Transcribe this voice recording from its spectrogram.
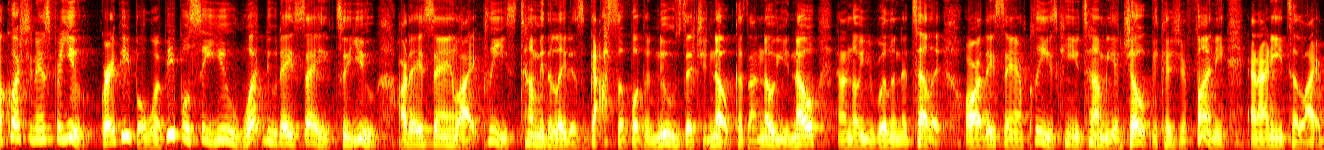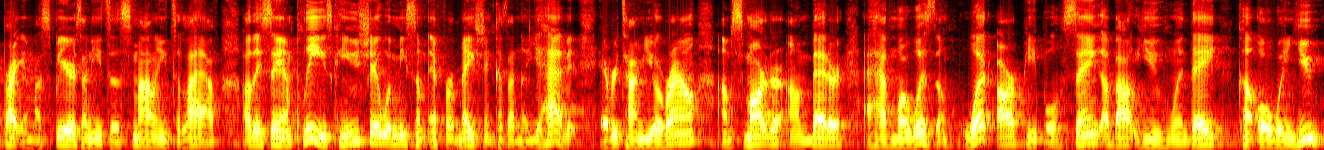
My question is for you, great people. When people see you, what do they say to you? Are they saying, like, please tell me the latest gossip or the news that you know? Because I know you know and I know you're willing to tell it. Or are they saying, please, can you tell me a joke because you're funny and I need to, like, brighten my spirits? I need to smile, I need to laugh. Are they saying, please, can you share with me some information? Because I know you have it. Every time you're around, I'm smarter, I'm better, I have more wisdom. What are people saying about you when they come or when you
